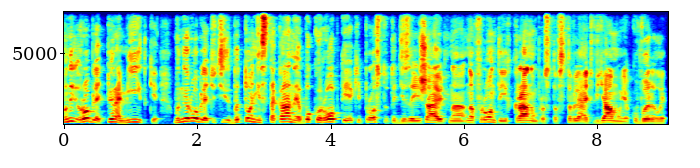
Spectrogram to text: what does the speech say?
вони роблять пірамідки, вони роблять оці бетонні стакани або коробки, які просто тоді заїжджають на, на фронт і їх краном просто вставляють в яму, яку вирили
